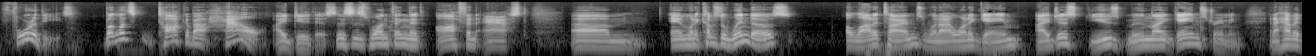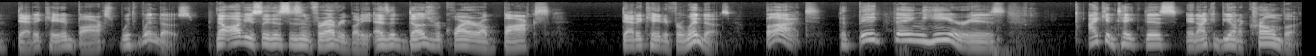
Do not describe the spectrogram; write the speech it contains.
for these. But let's talk about how I do this. This is one thing that's often asked. Um, and when it comes to Windows, a lot of times when I want a game, I just use Moonlight Game Streaming and I have a dedicated box with Windows. Now, obviously, this isn't for everybody as it does require a box dedicated for Windows. But the big thing here is I can take this and I could be on a Chromebook.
